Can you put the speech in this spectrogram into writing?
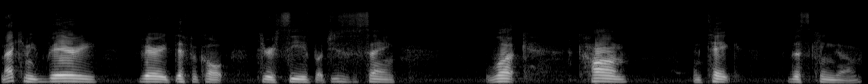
And that can be very, very difficult to receive. But Jesus is saying, look, come and take this kingdom.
